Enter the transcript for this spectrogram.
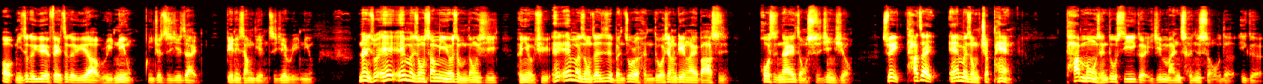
哦，你这个月费这个月要 renew，你就直接在便利商店直接 renew。那你说，哎，Amazon 上面有什么东西很有趣？哎，Amazon 在日本做了很多像恋爱巴士或是那一种实境秀，所以它在 Amazon Japan，它某种程度是一个已经蛮成熟的一个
